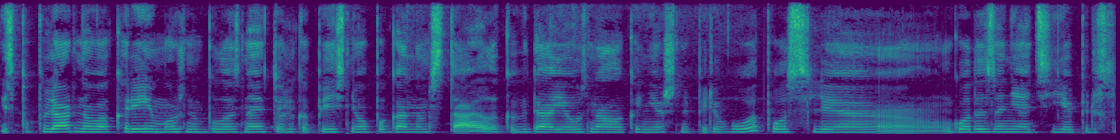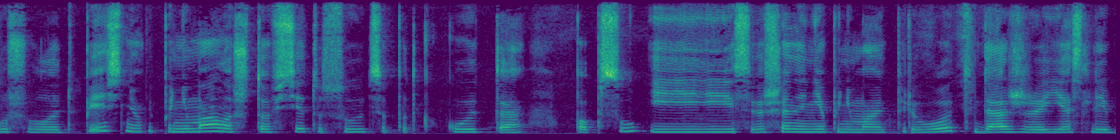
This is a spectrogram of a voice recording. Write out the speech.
Из популярного Кореи можно было знать только песню о поганом стайл, и когда я узнала, конечно, перевод, после э, года занятий я переслушивала эту песню и понимала, что все тусуются под какую-то попсу и совершенно не понимают перевод, даже если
